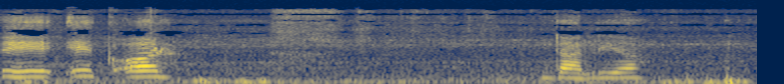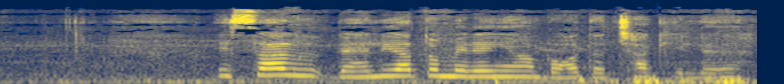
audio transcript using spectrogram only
ए, एक और डालिया। इस साल दहलिया तो मेरे यहाँ बहुत अच्छा खिले हैं।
